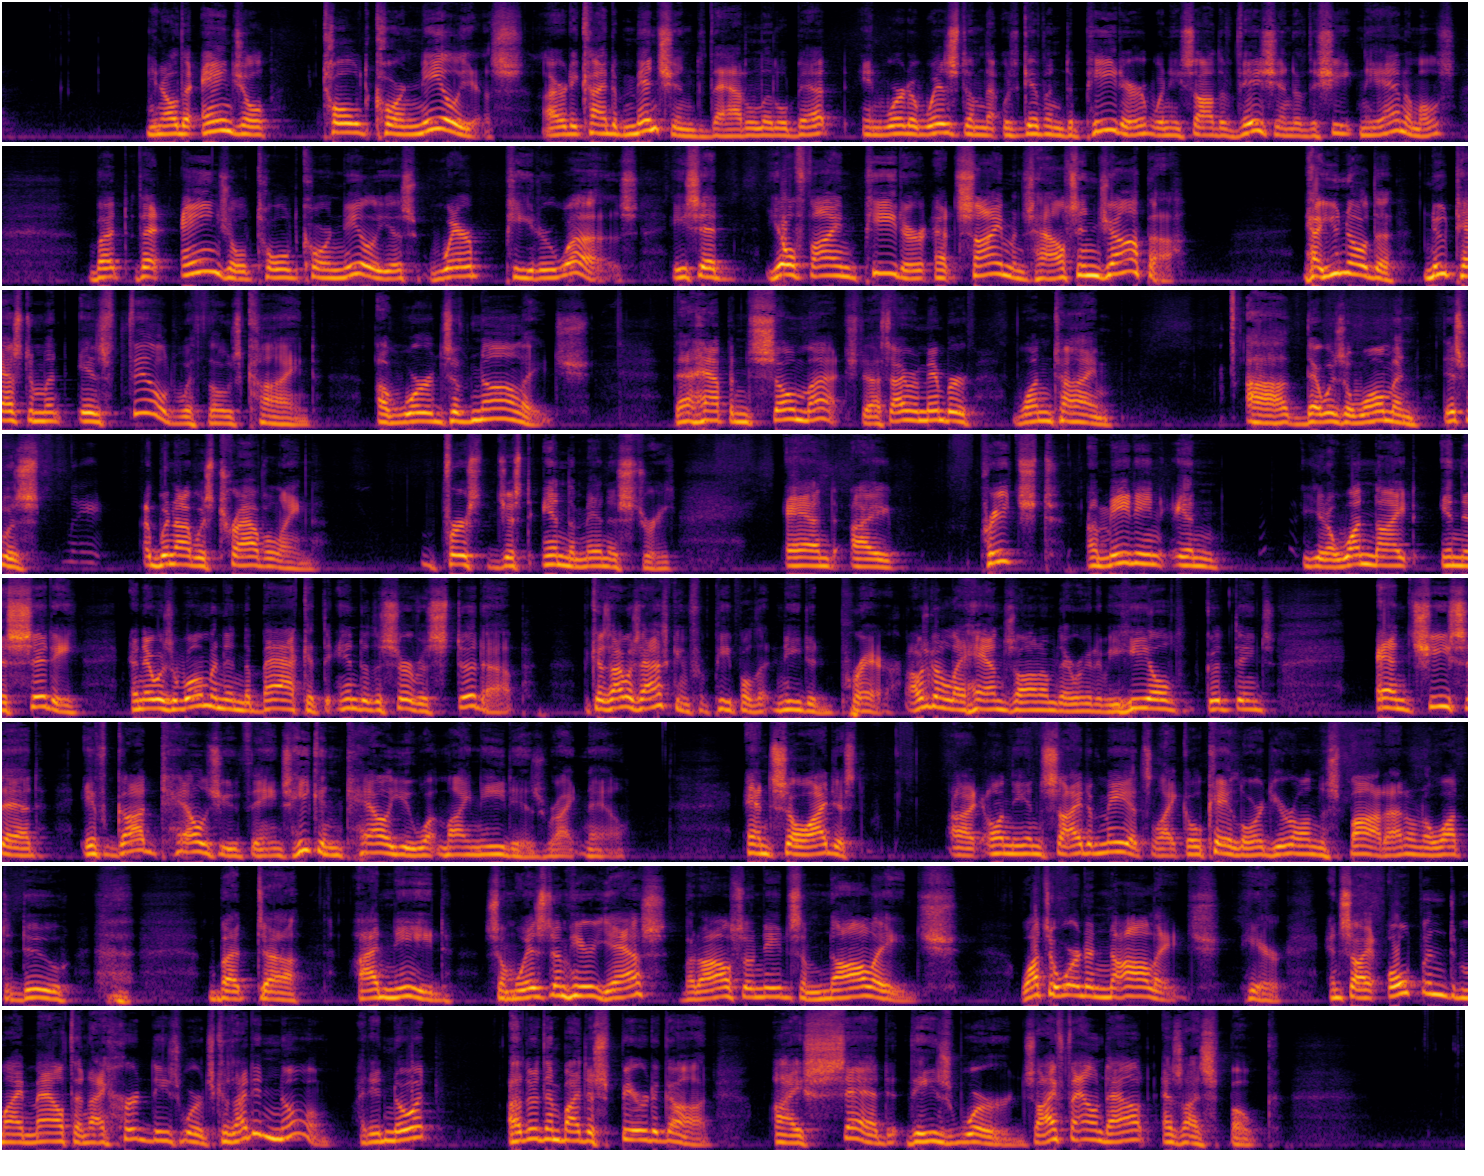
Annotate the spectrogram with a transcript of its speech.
you know, the angel told Cornelius, I already kind of mentioned that a little bit in word of wisdom that was given to Peter when he saw the vision of the sheep and the animals. But that angel told Cornelius where Peter was. He said, You'll find Peter at Simon's house in Joppa. Now, you know the New Testament is filled with those kind of words of knowledge. That happens so much to us. I remember one time uh, there was a woman, this was when I was traveling, first just in the ministry, and I preached a meeting in, you know, one night in this city, and there was a woman in the back at the end of the service stood up because I was asking for people that needed prayer. I was going to lay hands on them, they were going to be healed, good things. And she said, if God tells you things, He can tell you what my need is right now. And so I just, on the inside of me, it's like, okay, Lord, you're on the spot. I don't know what to do. but uh, I need some wisdom here, yes, but I also need some knowledge. What's a word of knowledge here? And so I opened my mouth and I heard these words because I didn't know them. I didn't know it other than by the Spirit of God. I said these words. I found out as I spoke.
